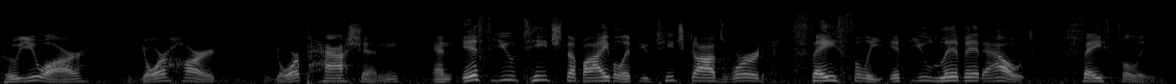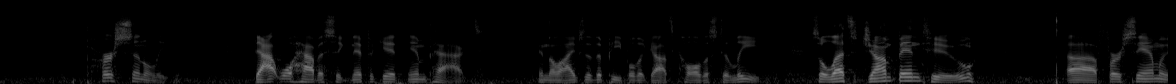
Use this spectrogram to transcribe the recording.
Who you are, your heart, your passion, and if you teach the Bible, if you teach God's word faithfully, if you live it out faithfully, personally, that will have a significant impact in the lives of the people that God's called us to lead. So let's jump into uh, 1 Samuel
